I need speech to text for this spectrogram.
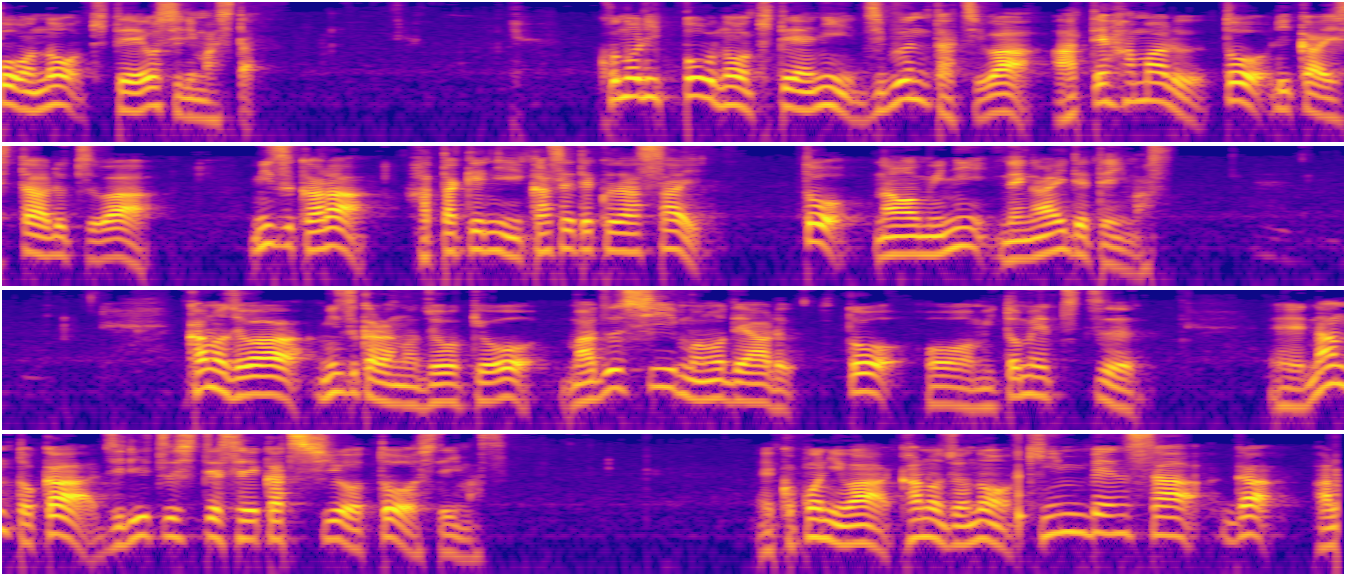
法の規定を知りました。この立法の規定に自分たちは当てはまると理解したルツは、自ら畑に行かせてくださいとナオミに願い出ています。彼女は自らの状況を貧しいものであると認めつつ、なんとか自立して生活しようとしています。ここには彼女の勤勉さが現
